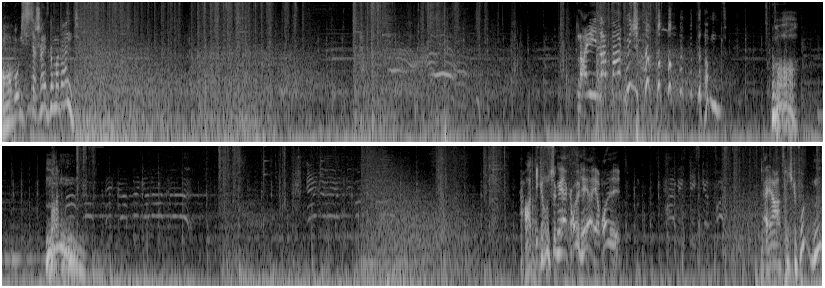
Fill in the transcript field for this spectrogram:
Oh, wo ist dieser scheiß Kommandant? Nein, lass nach mich! Verdammt! Oh, Mann! Ah, die Rüstung her, Gold her, jawoll! Ja, ja, hast mich gefunden?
